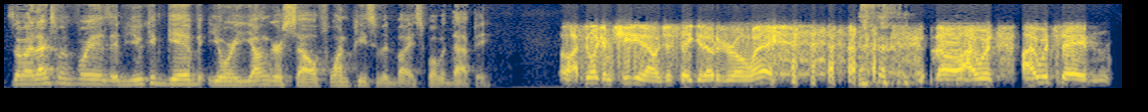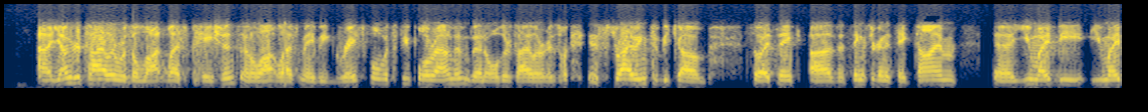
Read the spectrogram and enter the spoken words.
so my next one for you is if you could give your younger self one piece of advice, what would that be? Oh, I feel like I'm cheating now and just say get out of your own way. no, I would I would say uh, younger Tyler was a lot less patient and a lot less maybe graceful with people around him than older Tyler is is striving to become. So I think uh, things are going to take time uh, you might be you might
